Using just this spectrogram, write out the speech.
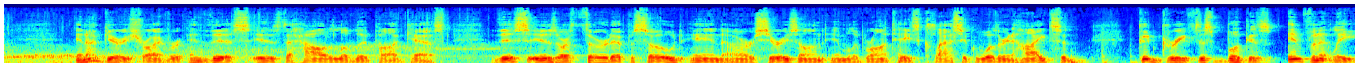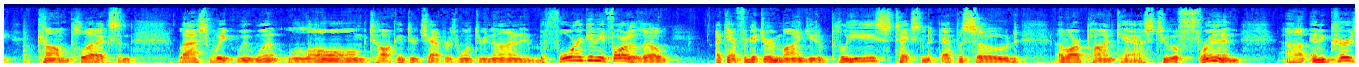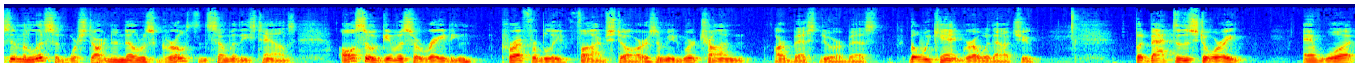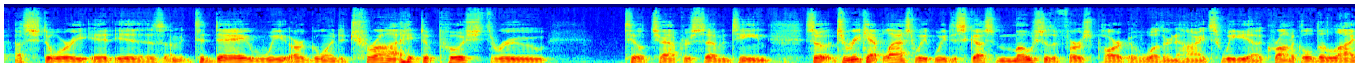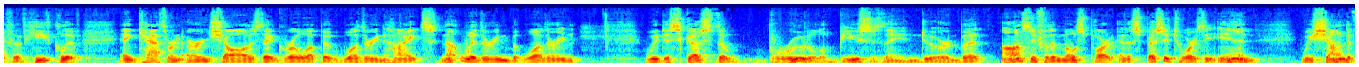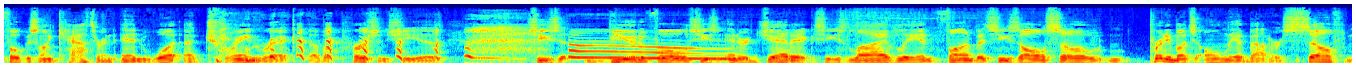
And I'm Gary Shriver, and this is the How to Love Lit podcast. This is our third episode in our series on Emily Bronte's classic Wuthering Heights. And good grief, this book is infinitely complex. And last week we went long talking through chapters one through nine. And before I get any farther, though, I can't forget to remind you to please text an episode of our podcast to a friend uh, and encourage them to listen. We're starting to notice growth in some of these towns. Also, give us a rating, preferably five stars. I mean, we're trying our best to do our best, but we can't grow without you. But back to the story and what a story it is. I mean, today we are going to try to push through till chapter 17. So, to recap, last week we discussed most of the first part of Wuthering Heights. We uh, chronicled the life of Heathcliff and Catherine Earnshaw as they grow up at Wuthering Heights. Not withering, but wuthering. We discussed the brutal abuses they endured, but honestly, for the most part, and especially towards the end, we shined the focus on Catherine and what a train wreck of a person she is. She's beautiful, she's energetic, she's lively and fun, but she's also pretty much only about herself.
